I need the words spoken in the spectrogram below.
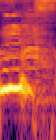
Mm.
